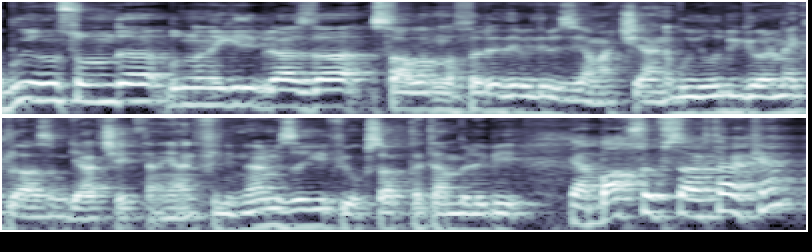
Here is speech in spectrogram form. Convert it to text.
bu yılın sonunda bununla ilgili biraz daha sağlam laflar edebiliriz Yamaç. Yani bu yılı bir görmek lazım gerçekten. Yani filmler mi zayıf yoksa hakikaten böyle bir... Yani box office artarken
